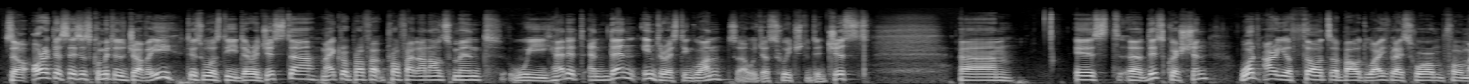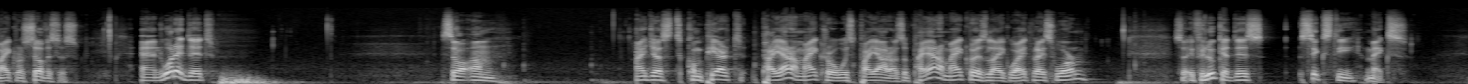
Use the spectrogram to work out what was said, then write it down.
So Oracle says it's committed to Java E. This was the deregister micro profile, profile announcement. We had it. And then interesting one. So I will just switch to the gist. Um, is uh, this question. What are your thoughts about WildFly Swarm for microservices? And what I did, so um, I just compared Payara Micro with Payara. So Payara Micro is like WildFly Swarm. So if you look at this, 60 megs.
